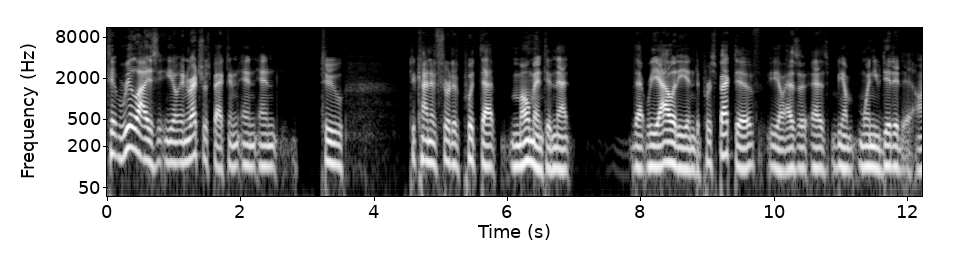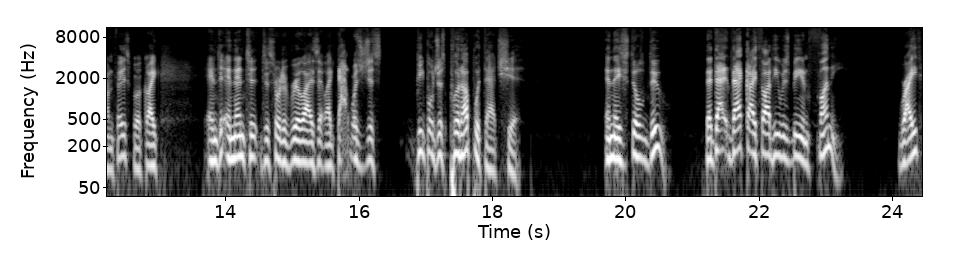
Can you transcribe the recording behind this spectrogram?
to realize, you know, in retrospect, and and and to to kind of sort of put that moment in that that reality into perspective, you know, as a as you know when you did it on Facebook, like, and and then to to sort of realize that like that was just people just put up with that shit, and they still do. That that that guy thought he was being funny, right?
